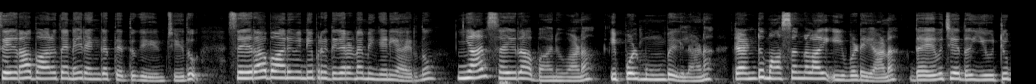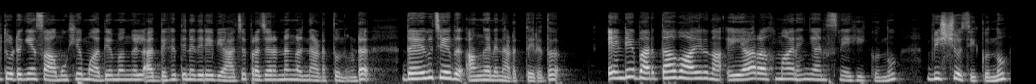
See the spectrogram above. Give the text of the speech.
സൈറ ബാനു തന്നെ രംഗത്തെത്തുകയും ചെയ്തു. സൈറ ബാനുവിന്റെ പ്രതികരണം ഇങ്ങനെയായിരുന്നു. ഞാൻ സൈറ ബാനുവാണ് ഇപ്പോൾ മുംബൈയിലാണ്. രണ്ടു മാസങ്ങളായി ഇവിടെയാണ്. ദയവ് ചെയ്ത് യൂട്യൂബ് തുടങ്ങിയ സാമൂഹ്യ മാധ്യമങ്ങൾ അദ്ദേഹത്തിനെതിരെ വ്യാജ പ്രചരണങ്ങൾ നടത്തുന്നുണ്ട്. ദയവ് ചെയ്ത് അങ്ങനെ നടത്തരുത്. എന്റെ ഭർത്താവായിരുന്ന എ ആർ റഹ്മാനെ ഞാൻ സ്നേഹിക്കുന്നു വിശ്വസിക്കുന്നു.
